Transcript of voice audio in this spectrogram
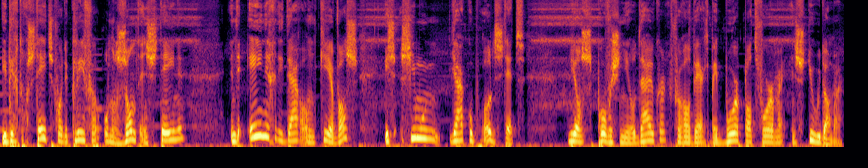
Die ligt nog steeds voor de kliffen onder zand en stenen... En de enige die daar al een keer was, is Simon Jacob Rodstedt. Die als professioneel duiker vooral werkt bij boorplatformen en stuwdammen.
